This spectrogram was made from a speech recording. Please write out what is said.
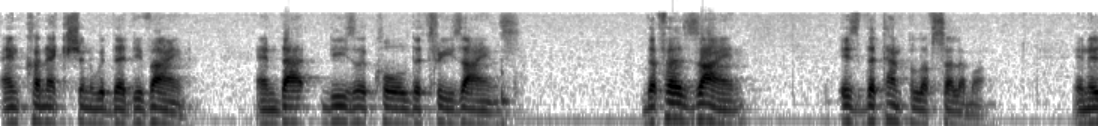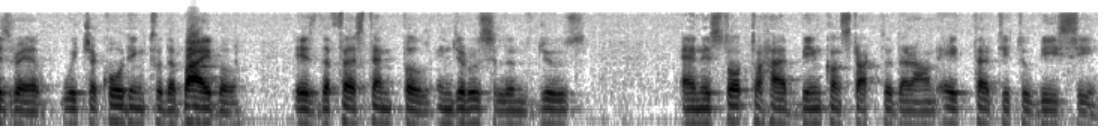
and connection with the divine. And that these are called the three Zions. The first Zion is the Temple of Solomon in Israel, which according to the Bible is the first temple in Jerusalem Jews and is thought to have been constructed around 832 BC.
